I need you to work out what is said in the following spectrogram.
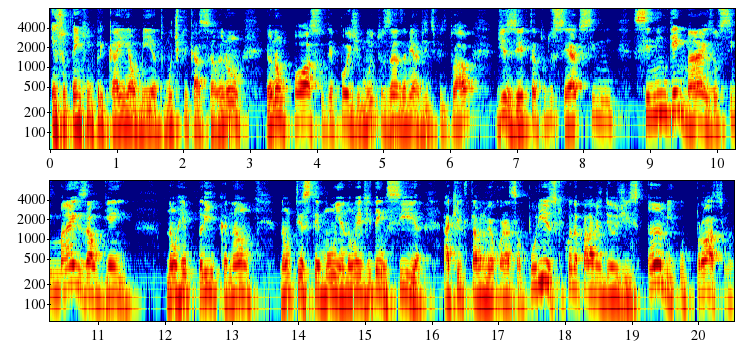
isso tem que implicar em aumento, multiplicação. Eu não, eu não posso, depois de muitos anos da minha vida espiritual, dizer que está tudo certo se, se ninguém mais, ou se mais alguém não replica, não não testemunha, não evidencia aquilo que estava no meu coração. Por isso que quando a palavra de Deus diz ame o próximo,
